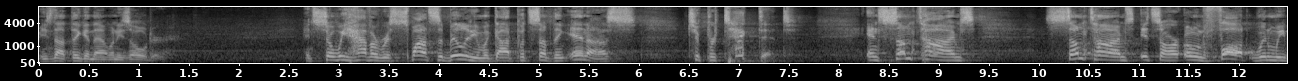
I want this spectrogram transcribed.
he's not thinking that when he's older. And so we have a responsibility when God puts something in us to protect it. And sometimes, sometimes it's our own fault when we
